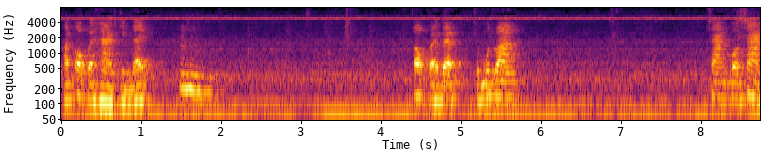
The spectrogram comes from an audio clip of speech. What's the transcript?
พัดออกไปหากินได้ออกไปแบบสมมุติว่า สร้างก็สร้าง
